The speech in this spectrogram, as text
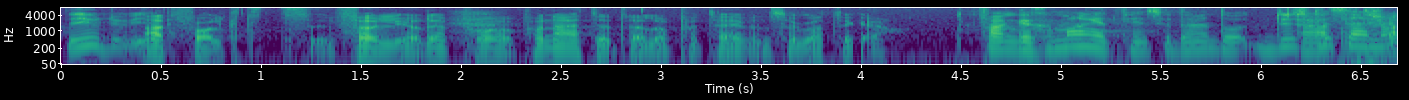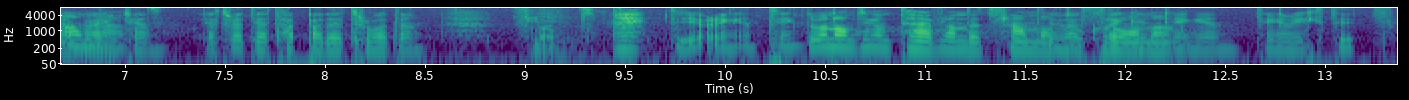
det gjorde vi. Att folk följer det på, på nätet eller på tvn så gott det går. För engagemanget finns ju där ändå. Du skulle Ja, det säga något jag annat. verkligen. Jag tror att jag tappade tråden. Förlåt. Nej, det gör ingenting. Det var någonting om tävlandet Det framåt var och corona. säkert ingenting viktigt.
